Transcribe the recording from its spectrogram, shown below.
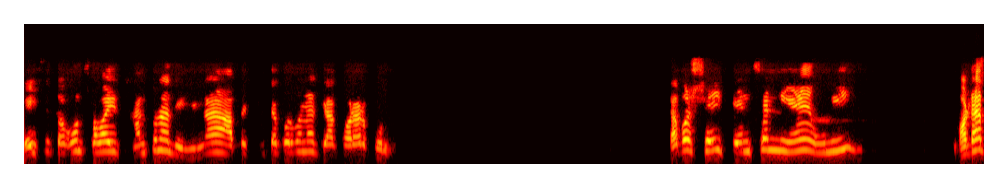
এই তো তখন সবাই সান্ত্বনা দিয়েছি, না, আপনি চিন্তা করবেন না, যা করার করবে তারপর সেই টেনশন নিয়ে উনি হঠাৎ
